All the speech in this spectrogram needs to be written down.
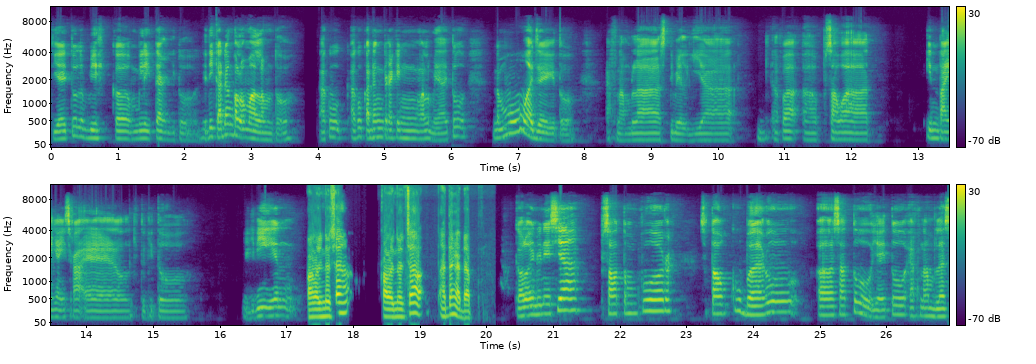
dia itu lebih ke militer gitu. Jadi kadang kalau malam tuh aku aku kadang tracking malam ya itu nemu aja gitu. F16 di Belgia apa uh, pesawat intainya Israel gitu-gitu. Ya jadi kan kalau Indonesia kalau Indonesia ada nggak dap kalau Indonesia pesawat tempur setauku baru uh, satu yaitu F16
